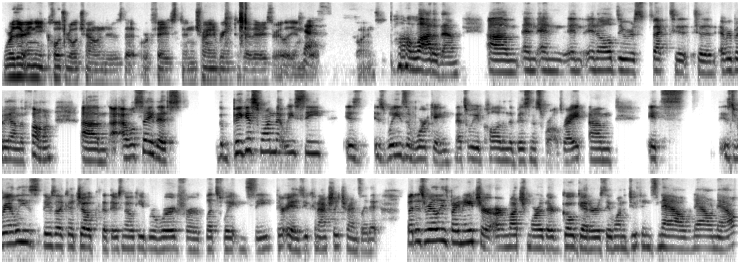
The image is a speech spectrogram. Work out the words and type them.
were there any cultural challenges that were faced in trying to bring together Israeli and Yes. Clients? a lot of them. Um, and, and, and in all due respect to, to everybody on the phone, um, I, I will say this, the biggest one that we see is, is ways of working. That's what we'd call it in the business world, right? Um, it's Israelis, there's like a joke that there's no Hebrew word for let's wait and see. There is, you can actually translate it. But Israelis by nature are much more, they're go-getters. They want to do things now, now, now.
